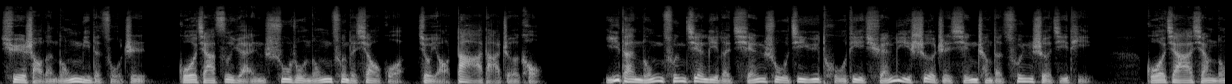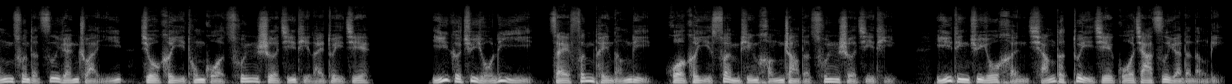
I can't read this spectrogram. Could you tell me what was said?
缺少了农民的组织，国家资源输入农村的效果就要大打折扣。一旦农村建立了前述基于土地权利设置形成的村社集体，国家向农村的资源转移就可以通过村社集体来对接。一个具有利益、在分配能力或可以算平衡账的村社集体，一定具有很强的对接国家资源的能力。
